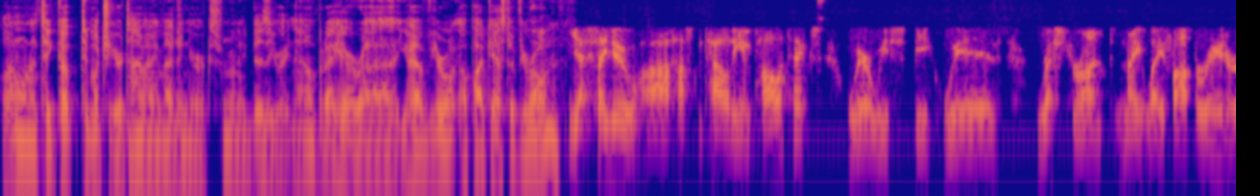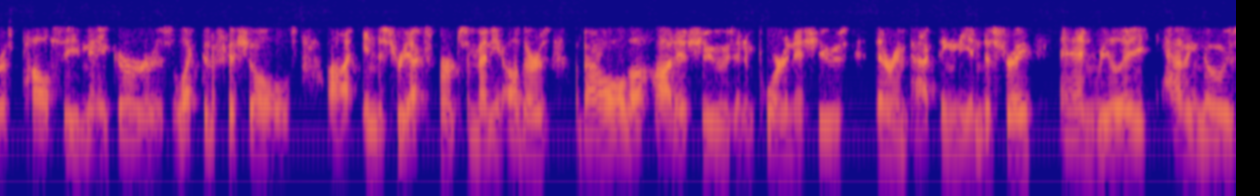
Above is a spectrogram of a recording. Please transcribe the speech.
Well, I don't want to take up too much of your time. I imagine you're extremely busy right now, but I hear uh, you have your a podcast of your own. Yes, I do. Uh, Hospitality and Politics where we speak with restaurant, nightlife operators, policymakers, elected officials, uh, industry experts, and many others about all the hot issues and important issues that are impacting the industry, and really having those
